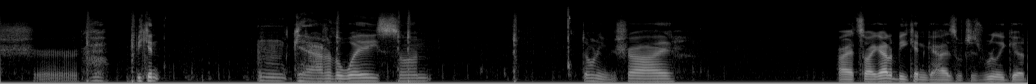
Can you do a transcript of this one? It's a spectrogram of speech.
Sure. Beacon! Mm, get out of the way, son. Don't even try. Alright, so I got a beacon, guys, which is really good.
